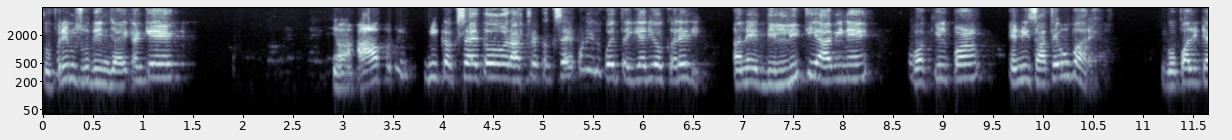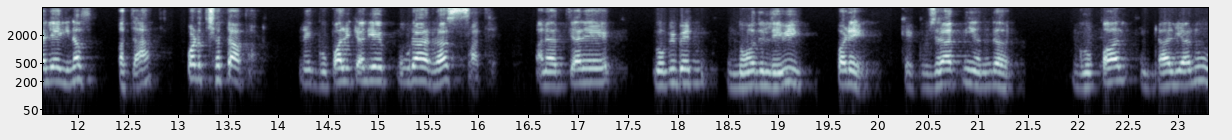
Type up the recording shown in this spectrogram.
સુપ્રીમ સુધી જાય, કારણ કે આપની કક્ષાએ તો રાષ્ટ્ર કક્ષાએ પણ એ લોકોએ તૈયારીઓ કરેલી અને દિલ્હીથી આવીને વકીલ પણ એની સાથે ઊભા રહ્યા. ગોપાલ ઇટાલિયા ઇનફ હતા, પણ છતાં પણ. અને ગોપાલ ઇટાલિયાએ પૂરા રસ સાથે અને અત્યારે ગોપીબેન નોંધ લેવી પડે કે ગુજરાતની અંદર ગોપાલ ઇટાલિયાનું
